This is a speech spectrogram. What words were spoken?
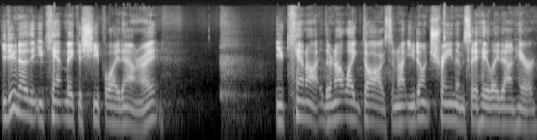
You do know that you can't make a sheep lie down, right? You cannot. They're not like dogs. They're not, you don't train them, say, hey, lay down here,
